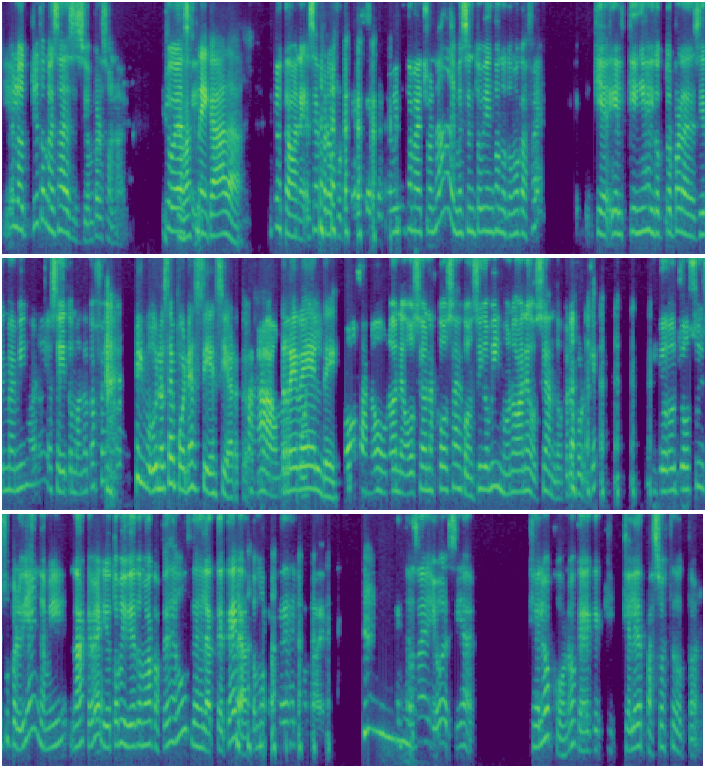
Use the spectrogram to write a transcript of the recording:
Yo, lo, yo tomé esa decisión personal. Yo voy a Estabas seguir. negada. Yo estaba en ese, pero ¿por qué? Si el café a mí nunca me ha hecho nada y me siento bien cuando tomo café. ¿Qui- el- ¿Quién es el doctor para decirme a mí, bueno, yo seguí tomando café? Y uno se pone así, es cierto. Ajá, uno Rebelde. cosas, ¿no? Uno negocia unas cosas consigo mismo, uno va negociando. ¿Pero por qué? Yo, yo soy súper bien, a mí nada que ver. Yo toda mi vida he tomado café desde, uf, desde la tetera, tomo café desde la mamadera. Entonces yo decía, qué loco, ¿no? ¿Qué, qué, qué- le pasó a este doctor?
